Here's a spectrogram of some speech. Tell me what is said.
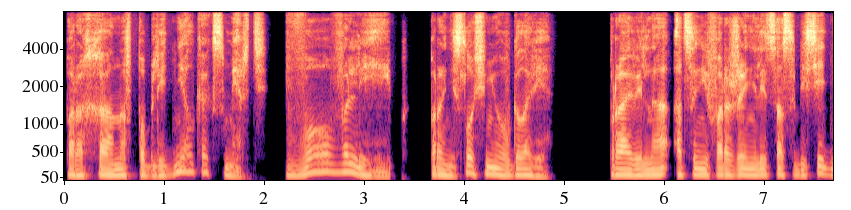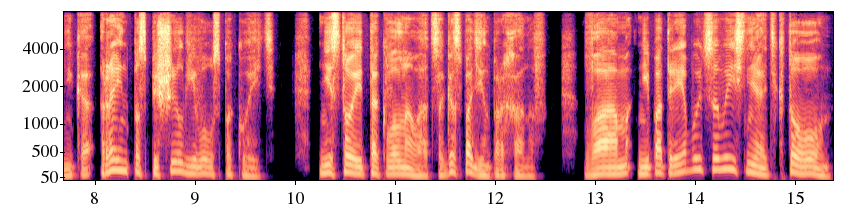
Параханов побледнел, как смерть. «Вовлип!» — пронеслось у него в голове. Правильно оценив выражение лица собеседника, Рейн поспешил его успокоить. «Не стоит так волноваться, господин Проханов. Вам не потребуется выяснять, кто он.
